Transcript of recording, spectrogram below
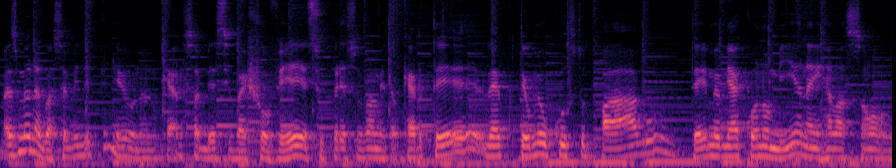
Mas o meu negócio é vender pneu, né? Não quero saber se vai chover, se o preço vai aumentar. Eu quero ter, né, ter o meu custo pago, ter minha, economia né, em relação.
